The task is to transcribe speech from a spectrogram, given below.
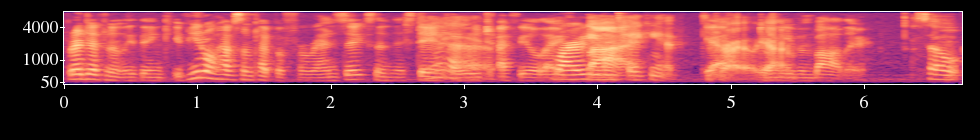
But I definitely think if you don't have some type of forensics in this day Yeah. and age, I feel like Why are you even taking it to yeah, trial? Yeah. Don't even bother. So,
